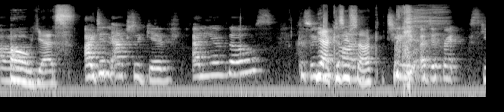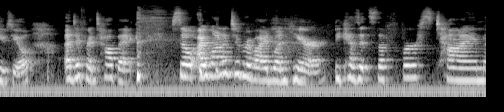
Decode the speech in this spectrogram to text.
Um, oh yes. I didn't actually give any of those because we Yeah, moved 'cause you suck. to a different excuse you a different topic. So I wanted to provide one here because it's the first time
